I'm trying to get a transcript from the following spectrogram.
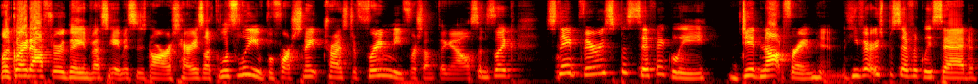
Like right after they investigate Mrs. Norris, Harry's like, "Let's leave before Snape tries to frame me for something else." And it's like Snape very specifically did not frame him. He very specifically said,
